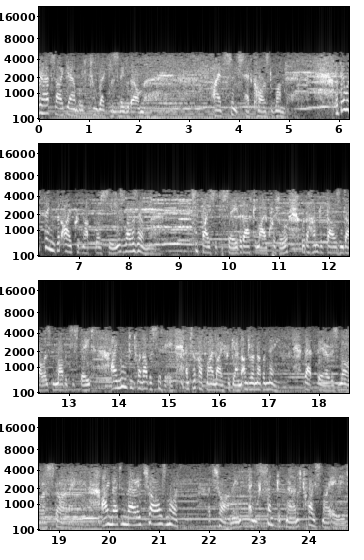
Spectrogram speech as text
Perhaps I gambled too recklessly with Elmer. I have since had cause to wonder. But there were things that I could not foresee as well as Elmer. Suffice it to say that after my acquittal, with a $100,000 from Robert's estate, I moved into another city and took up my life again under another name. That there is Laura Starling. I met and married Charles Morton, a charming and eccentric man of twice my age,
